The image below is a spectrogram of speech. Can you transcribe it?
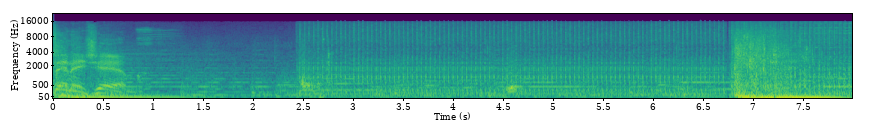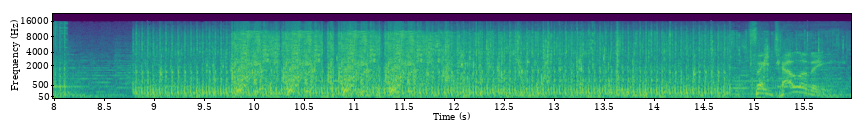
Finish him. Fatality.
